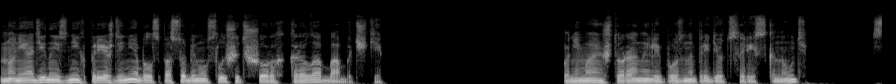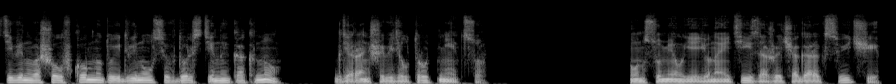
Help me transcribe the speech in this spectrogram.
но ни один из них прежде не был способен услышать шорох крыла бабочки. Понимая, что рано или поздно придется рискнуть, Стивен вошел в комнату и двинулся вдоль стены к окну, где раньше видел трутницу. Он сумел ее найти и зажечь огарок свечи,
